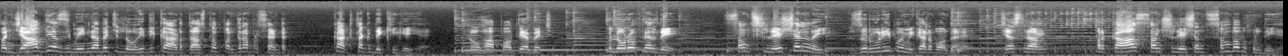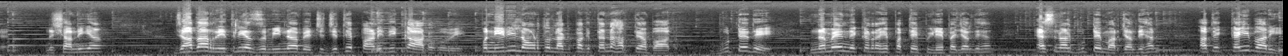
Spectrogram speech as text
ਪੰਜਾਬ ਦੀਆਂ ਜ਼ਮੀਨਾਂ ਵਿੱਚ ਲੋਹੇ ਦੀ ਘਾਟ 10 ਤੋਂ 15% ਘੱਟ ਤੱਕ ਦੇਖੀ ਗਈ ਹੈ। ਲੋਹਾ ਪੌਦਿਆਂ ਵਿੱਚ ਕਲੋਰੋਫਿਲ ਦੇ ਸੰਸ਼ਲੇਸ਼ਣ ਲਈ ਜ਼ਰੂਰੀ ਭੂਮਿਕਾ ਨਿਭਾਉਂਦਾ ਹੈ, ਜਿਸ ਨਾਲ ਪ੍ਰਕਾਸ਼ ਸੰਸ਼ਲੇਸ਼ਣ ਸੰਭਵ ਹੁੰਦੀ ਹੈ। ਨਿਸ਼ਾਨੀਆਂ ਜ਼ਿਆਦਾ ਰੇਤਲੀਆਂ ਜ਼ਮੀਨਾਂ ਵਿੱਚ ਜਿੱਥੇ ਪਾਣੀ ਦੀ ਘਾਟ ਹੋਵੇ, ਪਨੀਰੀ ਲਾਉਣ ਤੋਂ ਲਗਭਗ 3 ਹਫ਼ਤਿਆਂ ਬਾਅਦ ਬੂਟੇ ਦੇ ਨਵੇਂ ਨਿਕਲ ਰਹੇ ਪੱਤੇ ਪੀਲੇ ਪੈ ਜਾਂਦੇ ਹਨ, ਇਸ ਨਾਲ ਬੂਟੇ ਮਰ ਜਾਂਦੇ ਹਨ ਅਤੇ ਕਈ ਵਾਰੀ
